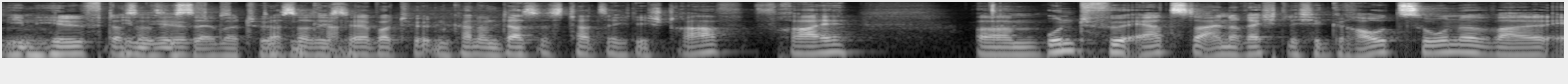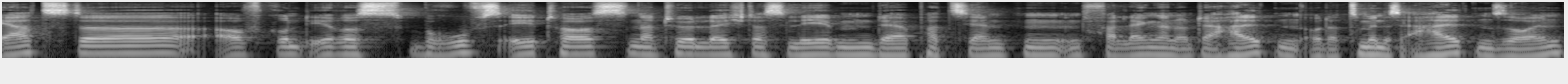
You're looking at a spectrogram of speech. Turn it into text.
Ihm hilft, dass ihm er sich selber töten dass er sich kann. selber töten kann. Und das ist tatsächlich straffrei. Ähm, Und für Ärzte eine rechtliche Grauzone, weil Ärzte aufgrund ihres Berufsethos natürlich das Leben der Patienten verlängern und erhalten oder zumindest erhalten sollen.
